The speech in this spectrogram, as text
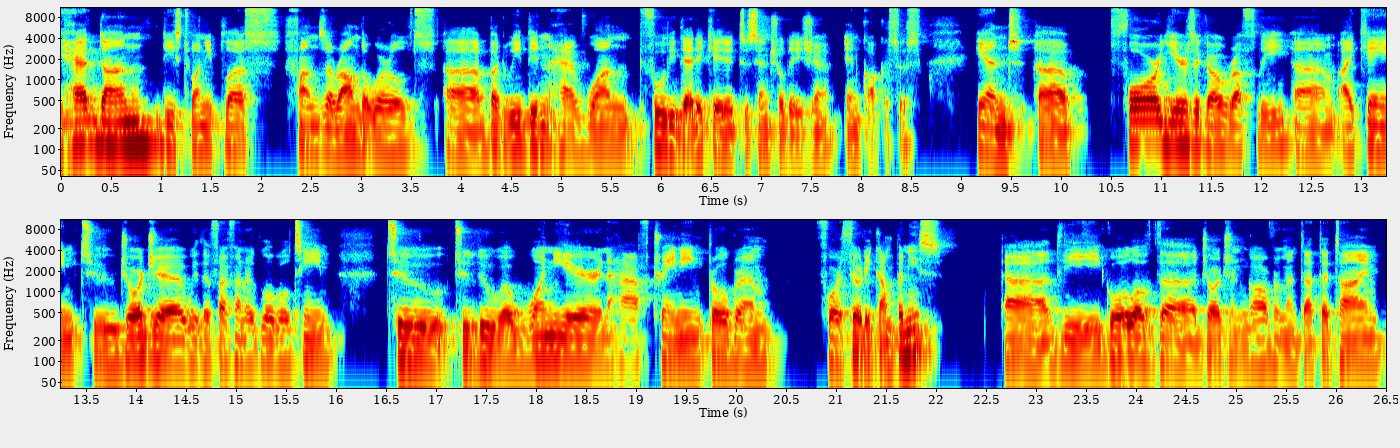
had done these 20 plus funds around the world, uh, but we didn't have one fully dedicated to Central Asia and Caucasus. And uh, four years ago, roughly, um, I came to Georgia with the 500 Global team to to do a one year and a half training program for 30 companies. Uh, the goal of the Georgian government at that time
